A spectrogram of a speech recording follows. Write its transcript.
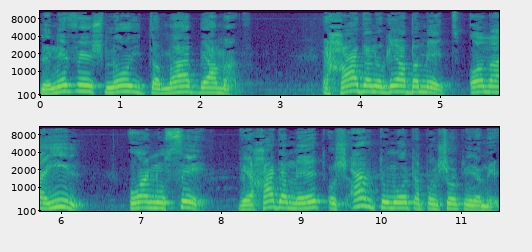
לנפש לא יטמע בעמיו. אחד הנוגע במת, או המאהיל, או הנושא, ואחד המת, או שאר טומאות הפורשות מן המת.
